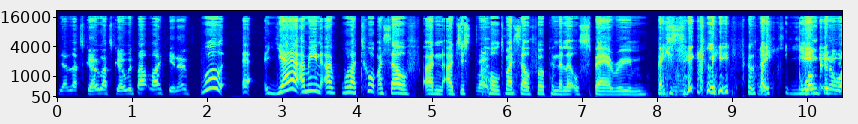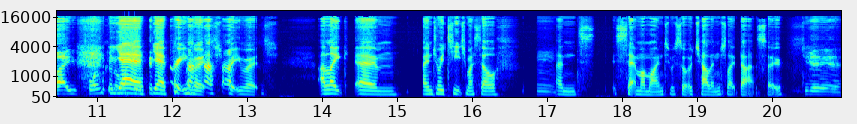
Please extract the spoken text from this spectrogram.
yeah, let's go, let's go with that? Like, you know. Well, yeah. I mean, I, well, I taught myself, and I just Right. hold myself up in the little spare room, basically, for like years. plunking away, plunking yeah, away. yeah, pretty much, pretty much. I like, um, I enjoy teaching myself Mm. and setting my mind to a sort of challenge like that. So yeah.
